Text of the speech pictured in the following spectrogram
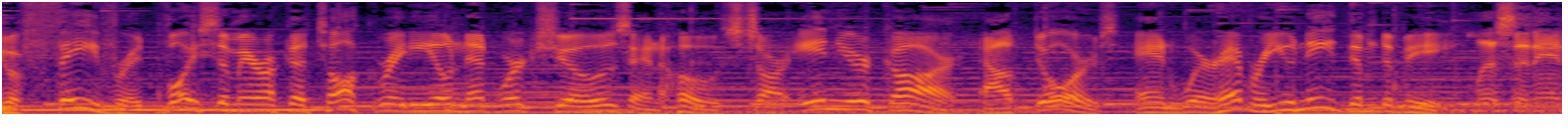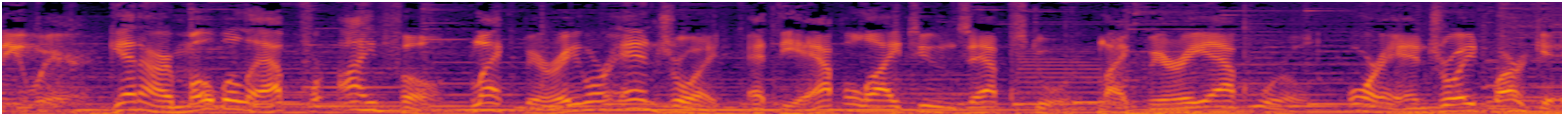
Your favorite Voice America Talk Radio Network shows and hosts are in your car, outdoors, and wherever you need them to be. Listen anywhere. Get our mobile app for iPhone, Blackberry, or Android at the Apple iTunes App Store, Blackberry App World, or Android Market.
